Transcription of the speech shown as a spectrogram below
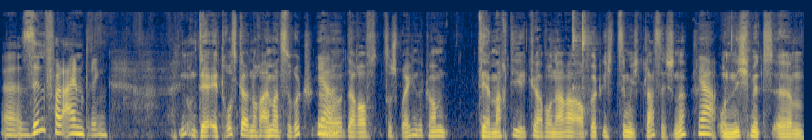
äh, sinnvoll einbringen. Und der Etrusker noch einmal zurück Ja. äh, darauf zu sprechen zu kommen, der macht die Carbonara auch wirklich ziemlich klassisch, ne? Ja. Und nicht mit ähm,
